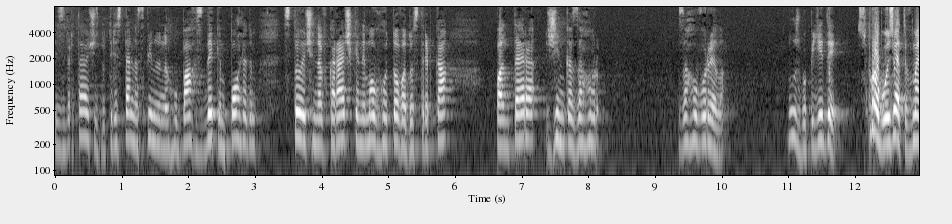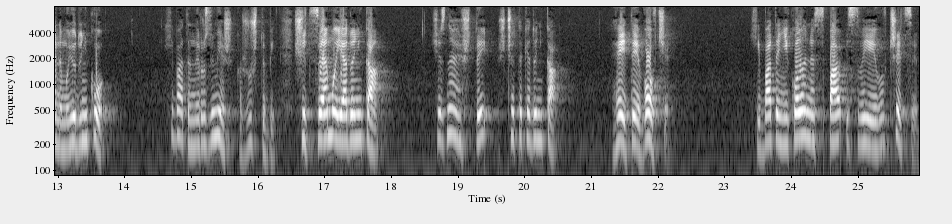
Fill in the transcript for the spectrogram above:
І, звертаючись до Трістана спіною на губах з диким поглядом, стоячи навкарачки, немов готова до стрибка, Пантера жінка загор... заговорила. Ну ж бо підійди, спробуй взяти в мене мою доньку. Хіба ти не розумієш, кажу ж тобі, що це моя донька? Чи знаєш ти, що таке донька? Гей, ти, вовче! Хіба ти ніколи не спав із своєю вовчицею?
